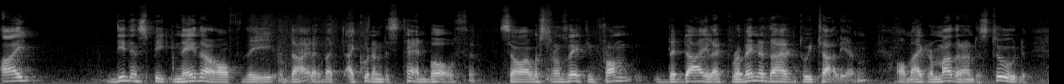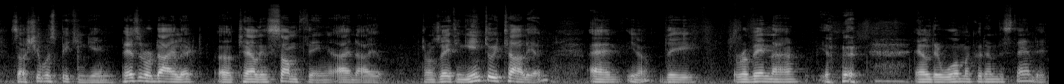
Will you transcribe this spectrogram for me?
I didn't speak neither of the dialect, but I could understand both. So I was translating from the dialect, Ravenna dialect to Italian, or my grandmother understood. So she was speaking in Pesaro dialect, uh, telling something, and I translating into Italian, and you know the Ravenna elder woman could understand it.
